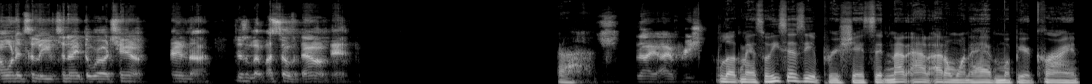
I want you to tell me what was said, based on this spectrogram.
I wanted to leave tonight the world champ and uh, just let myself down, man. I, I. Look, man. So he says he appreciates it, and I, I don't want to have him up here crying,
